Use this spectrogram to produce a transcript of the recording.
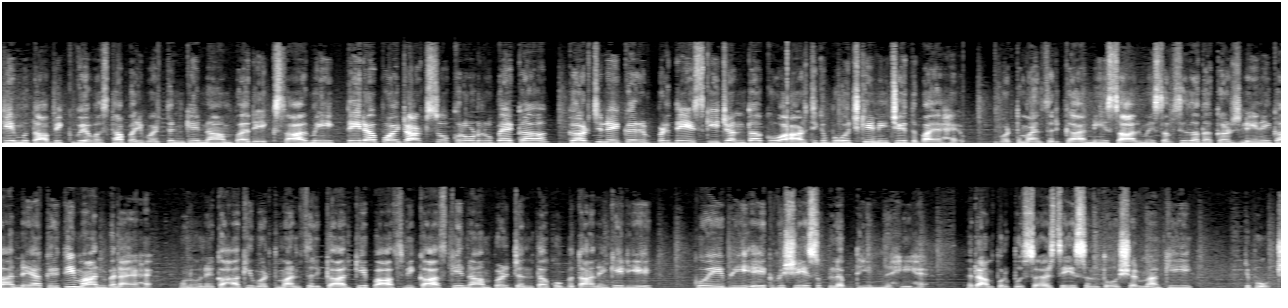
के मुताबिक व्यवस्था परिवर्तन के नाम पर एक साल में 13.800 करोड़ रुपए का कर्ज लेकर प्रदेश की जनता को आर्थिक बोझ के नीचे दबाया है। वर्तमान सरकार ने साल में सबसे ज़्यादा कर्ज लेने का नया कीर्तिमान बनाया है। उन्होंने कहा कि वर्तमान सरकार के पास विकास के नाम पर जनता को बताने के लिए कोई भी एक विशेष उपलब्धि नहीं है। रामपुर पुसर से संतोष शर्मा की रिपोर्ट।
